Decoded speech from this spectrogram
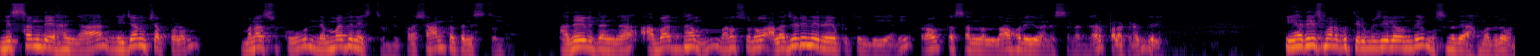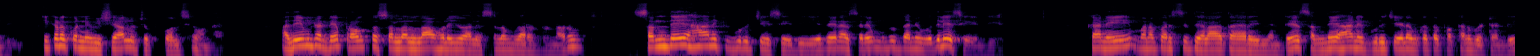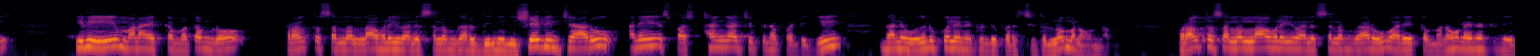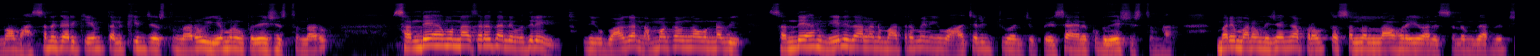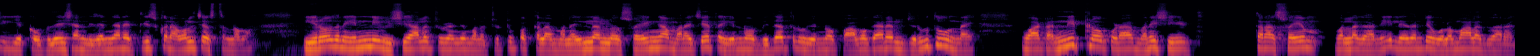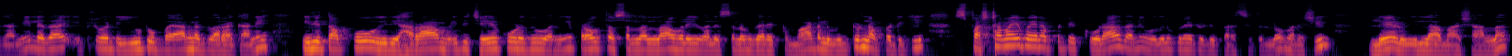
నిస్సందేహంగా నిజం చెప్పడం మనసుకు నెమ్మదినిస్తుంది ప్రశాంతతనిస్తుంది. అదేవిధంగా అబద్ధం మనసులో అలజడిని రేపుతుంది అని ప్రవక్త సల్లల్లాహు అలీ అలైస్లం గారు పలకడం జరిగింది. ఈ హదీస్ మనకు తిరుమిజీలో ఉంది ముస్నది అహ్మద్లో ఉంది. ఇక్కడ కొన్ని విషయాలు చెప్పుకోవాల్సి ఉన్నాయి. అదేమిటంటే ప్రవక్త సల్లల్లాహు అలీ అలైస్లం గారు అంటున్నారు సందేహానికి గురి చేసేది ఏదైనా సరే ముందు దాన్ని వదిలేసేయండి కానీ మన పరిస్థితి ఎలా తయారైందంటే సందేహానికి గురి చేయడం కథ పక్కన పెట్టండి. ఇది మన యొక్క మతంలో ప్రవక్త సల్లల్లాహు అలీ వసలం గారు దీన్ని నిషేధించారు అని స్పష్టంగా చెప్పినప్పటికీ దాన్ని వదులుకోలేనటువంటి పరిస్థితుల్లో మనం ఉన్నాం. ప్రవక్త సల్లల్లాహు అలీ వసలం గారు వారి యొక్క మనవులైనటువంటి ఇమాం హసన్ గారికి ఏం తలకీం చేస్తున్నారు? ఏమని ఉపదేశిస్తున్నారు? సందేహం ఉన్నా సరే దాన్ని వదిలేయి. నీకు బాగా నమ్మకంగా ఉన్నవి సందేహం లేని దానిని మాత్రమే నీవు ఆచరించు అని చెప్పేసి ఆయనకు ఉపదేశిస్తున్నారు. మరి మనం నిజంగా ప్రవక్త సల్లల్లాహు అలై అలైస్లం గారి నుంచి ఈ యొక్క ఉపదేశాన్ని నిజంగానే తీసుకుని అమలు చేస్తున్నామా? ఈ రోజున ఎన్ని విషయాలు చూడండి మన చుట్టుపక్కల మన ఇళ్ళలో స్వయంగా మన చేత ఎన్నో బిదతులు ఎన్నో పాపకార్యాలు జరుగుతూ ఉన్నాయి. వాటన్నిట్లో కూడా మనిషి తన స్వయం వల్ల కానీ లేదంటే ఉలమాల ద్వారా కానీ లేదా ఇటువంటి యూట్యూబ్ బయాన్ల ద్వారా కానీ ఇది తప్పు ఇది హరాం ఇది చేయకూడదు అని ప్రవక్త సల్లల్లాహు అలీ అలైస్లం గారి యొక్క మాటలు వింటున్నప్పటికీ స్పష్టమైపోయినప్పటికీ కూడా దాన్ని వదులుకునేటువంటి పరిస్థితుల్లో మనిషి లేడు ఇల్లా మాషాల్లా.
